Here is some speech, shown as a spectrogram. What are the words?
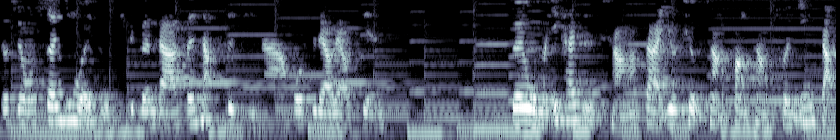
就是用声音为主去跟大家分享事情啊，或是聊聊天。所以我们一开始是想要在 YouTube 上放上纯音档，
